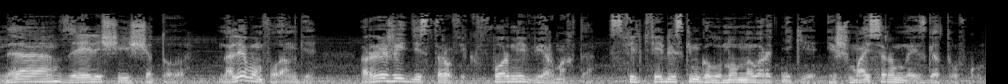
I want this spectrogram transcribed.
Да, зрелище еще то. На левом фланге Рыжий дистрофик в форме вермахта с фельдфебельским галуном на воротнике и шмайсером на изготовку.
